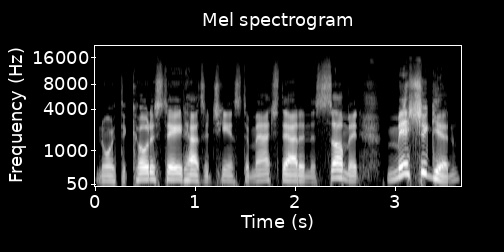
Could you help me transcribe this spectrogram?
North Dakota State has a chance to match that in the summit. Michigan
